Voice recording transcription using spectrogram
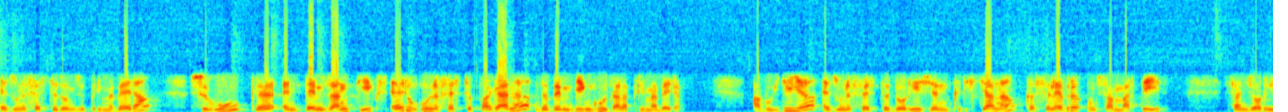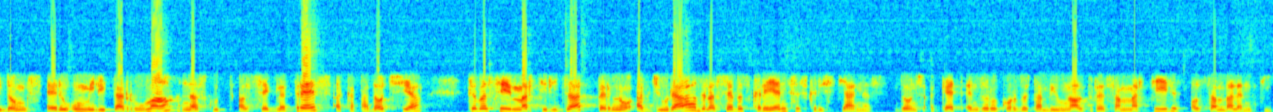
és una festa doncs, de primavera. Segur que en temps antics era una festa pagana de benvinguda a la primavera. Avui dia és una festa d'origen cristiana que celebra un Sant Martí. Sant Jordi doncs, era un militar romà nascut al segle III a Capadòcia que va ser martiritzat per no abjurar de les seves creences cristianes. Doncs aquest ens recorda també un altre Sant Martí, el Sant Valentí.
